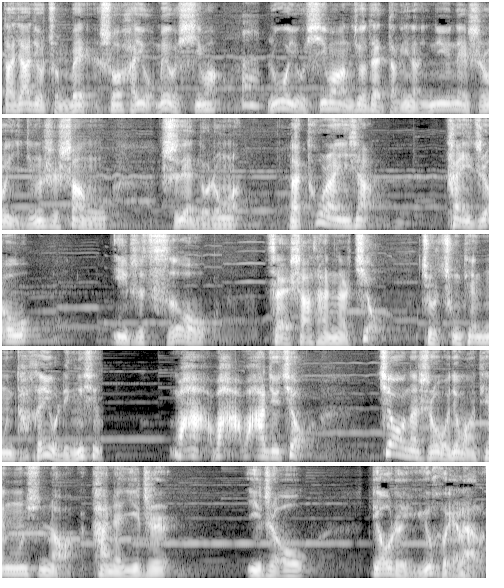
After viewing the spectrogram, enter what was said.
大家就准备说还有没有希望？嗯，如果有希望，就再等一等，因为那时候已经是上午十点多钟了。哎，突然一下，看一只鸥，一只雌鸥在沙滩那儿叫。就是冲天空，它很有灵性，哇哇哇就叫，叫那时候我就往天空寻找，看着一只一只鸥叼着鱼回来了，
